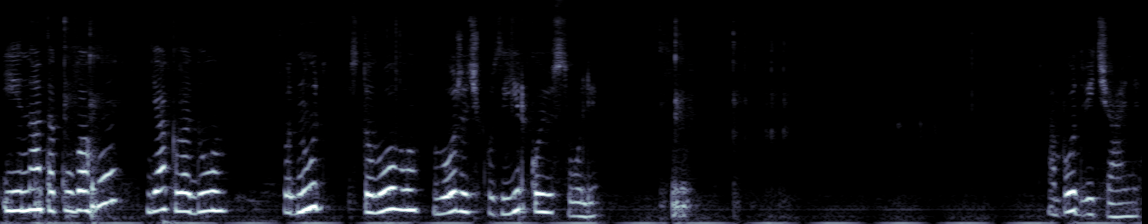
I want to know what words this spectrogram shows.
І на таку вагу я кладу одну столову ложечку з гіркою солі. Або дві чайних.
